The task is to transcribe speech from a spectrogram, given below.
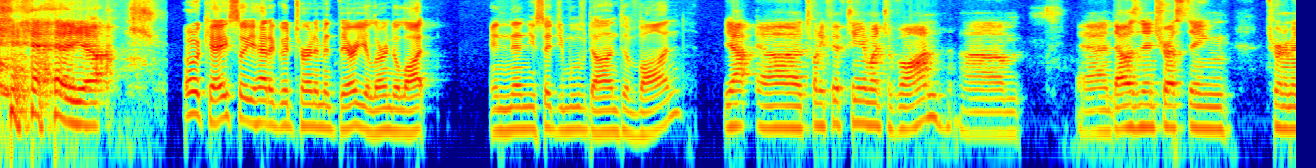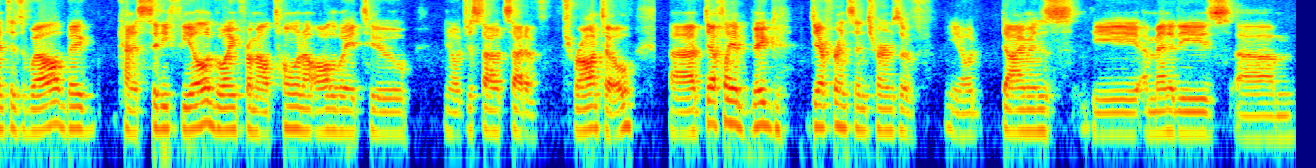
yeah. Okay, so you had a good tournament there. You learned a lot, and then you said you moved on to Vaughan. Yeah, uh, 2015, I went to Vaughan, um, and that was an interesting tournament as well. Big kind of city feel going from Altona all the way to you know just outside of Toronto. Uh, definitely a big difference in terms of you know diamonds, the amenities. Um,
